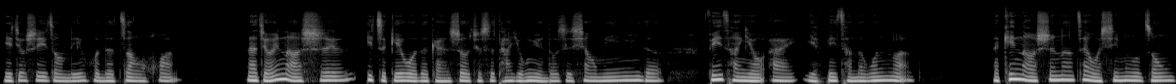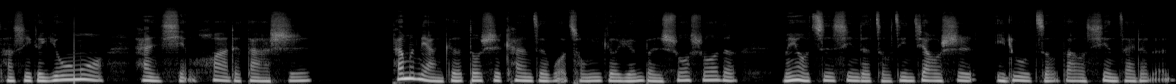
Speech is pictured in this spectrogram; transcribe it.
也就是一种灵魂的召唤。那 Joanne 老师一直给我的感受就是他永远都是笑眯眯的，非常有爱，也非常的温暖。那 King 老师呢，在我心目中他是一个幽默和显化的大师。他们两个都是看着我从一个原本说说的。没有自信的走进教室，一路走到现在的人，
